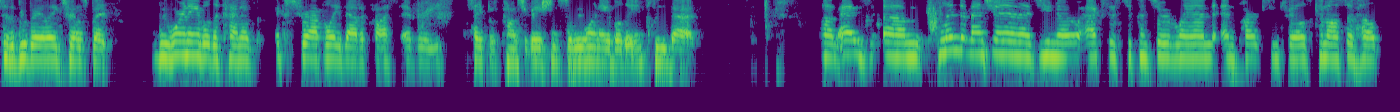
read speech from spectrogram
to the Blueberry Lake Trails, but we weren't able to kind of extrapolate that across every type of conservation. So we weren't able to include that um, as um, Linda mentioned, and as you know, access to conserved land and parks and trails can also help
